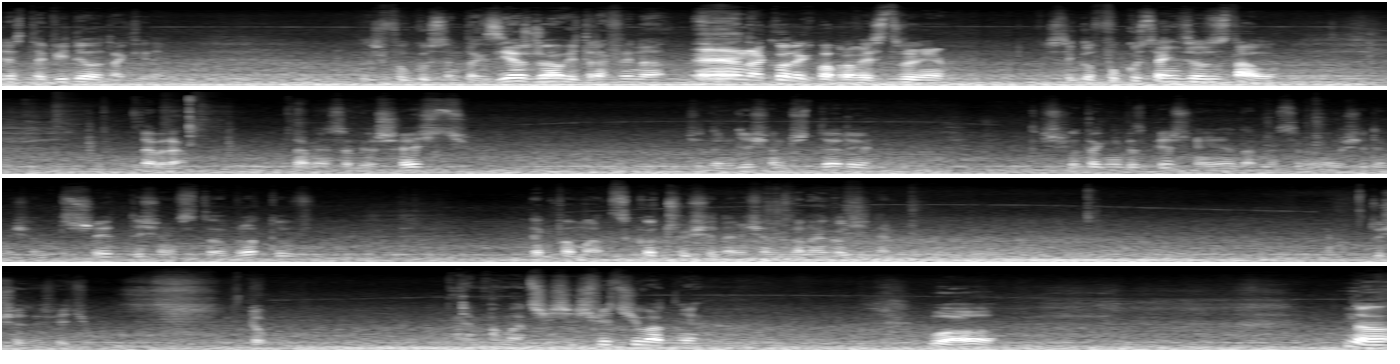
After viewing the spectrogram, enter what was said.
jest te wideo takie, nie? Też fokusem tak zjeżdżał i trafię na, na korek po prawej stronie. Z tego fokusa nic nie zostało. Dobra, damy sobie 6. 74. Troszkę tak niebezpiecznie, nie? Damy sobie 73, 1100 obrotów. Tempomat skoczył 72 na godzinę. Tu się zaświecił. Tu. Tempomat się, świeci ładnie. Wow. No.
